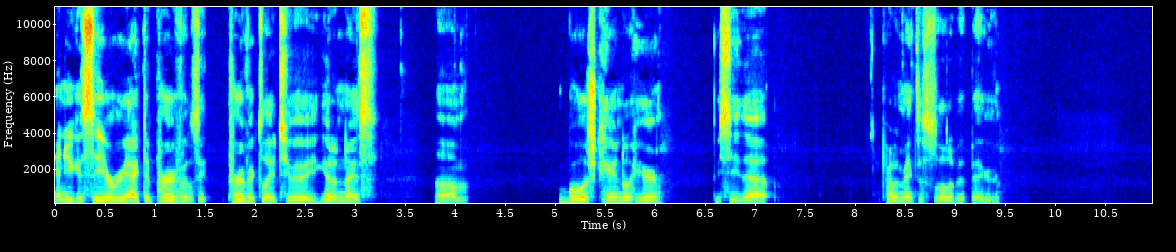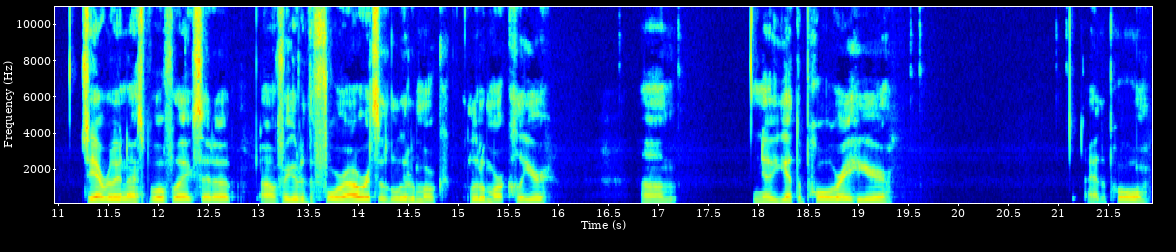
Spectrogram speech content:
And you can see it reacted perfectly perfectly to it. You get a nice um, bullish candle here. You see that. Probably make this a little bit bigger. So yeah, really nice bull flag setup. Um, if we go to the four hour, it's a little more, a little more clear. Um, you know, you got the pole right here. I have the pole.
